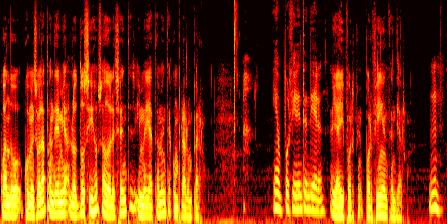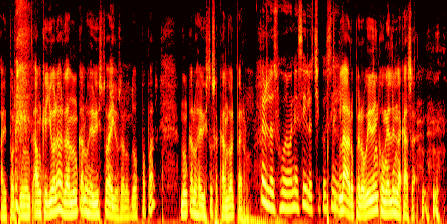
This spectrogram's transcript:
Cuando comenzó la pandemia, los dos hijos adolescentes inmediatamente compraron perro. Y por fin entendieron. Y ahí por, por fin entendieron. Mm. Ahí por fin Aunque yo la verdad nunca los he visto a ellos, a los dos papás, nunca los he visto sacando al perro. Pero los jóvenes sí, los chicos sí. Claro, pero viven con él en la casa.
